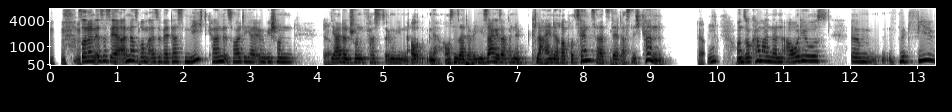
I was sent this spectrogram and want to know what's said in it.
sondern ist es eher andersrum. Also wer das nicht kann, ist heute ja irgendwie schon ja. ja, dann schon fast irgendwie ein Au Außenseiter, will ich nicht sagen, ist einfach ein kleinerer Prozentsatz, der das nicht kann. Ja. Hm? Und so kann man dann Audios ähm, mit viel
